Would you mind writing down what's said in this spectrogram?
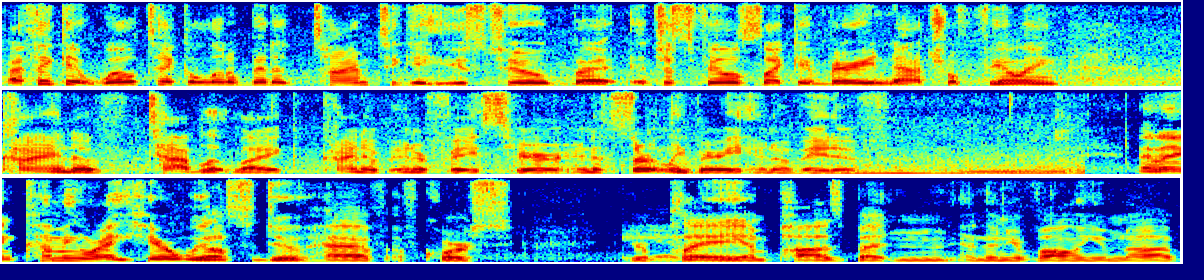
I think it will take a little bit of time to get used to, but it just feels like a very natural feeling kind of tablet-like kind of interface here, and it's certainly very innovative. And then coming right here, we also do have, of course, your play and pause button, and then your volume knob,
